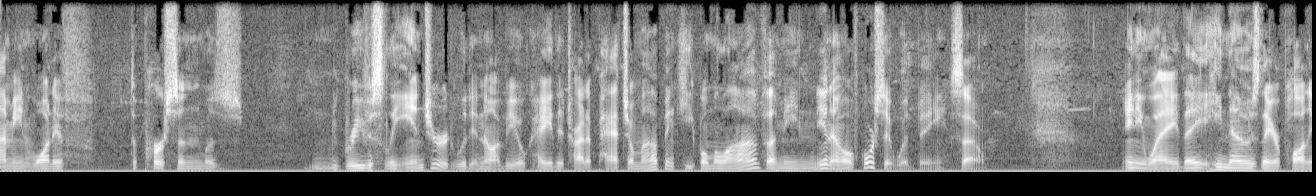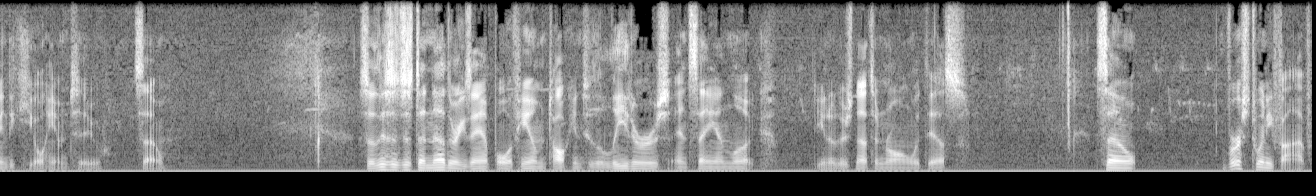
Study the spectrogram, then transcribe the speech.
I mean, what if the person was grievously injured? Would it not be okay to try to patch them up and keep them alive? I mean, you know, of course it would be. So, anyway, they he knows they are plotting to kill him too. So, so this is just another example of him talking to the leaders and saying, "Look, you know, there's nothing wrong with this." So, verse 25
